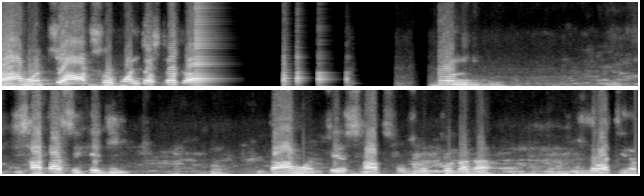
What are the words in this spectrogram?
দাম হচ্ছে আটশো পঞ্চাশ টাকা। সাতাশি কেজি। দাম হচ্ছে সাতশো সত্তর টাকা। বুঝতে পারছি না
